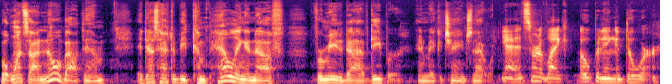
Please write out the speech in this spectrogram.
But once I know about them, it does have to be compelling enough for me to dive deeper and make a change that way. Yeah, it's sort of like opening a door.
